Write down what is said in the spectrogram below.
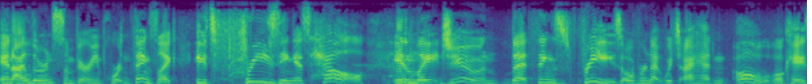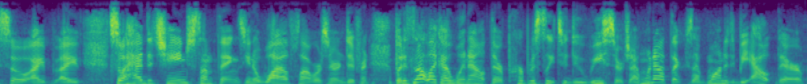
and I learned some very important things like it's freezing as hell in late June that things freeze overnight, which I hadn't. Oh, okay. So I, I so I had to change some things. You know, wildflowers are in different, but it's not like I went out there purposely to do research. I went out there because I wanted to be out there,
